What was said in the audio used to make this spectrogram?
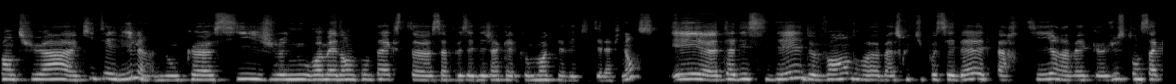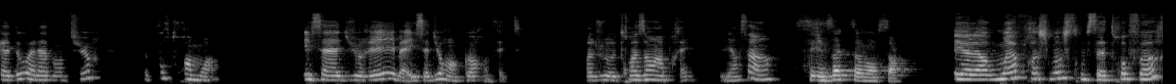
quand tu as quitté l'île. Donc si je nous remets dans le contexte, ça faisait déjà quelques mois que tu avais quitté la finance et tu as décidé de vendre bah, ce que tu possédais et de partir avec juste ton sac à dos à l'aventure pour trois mois. Et ça a duré, bah, et ça dure encore en fait, trois ans après. C'est bien ça, hein? C'est exactement ça. Et alors, moi, franchement, je trouve ça trop fort.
